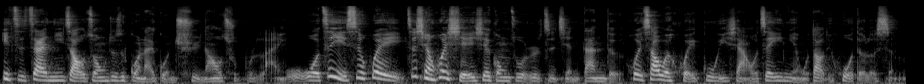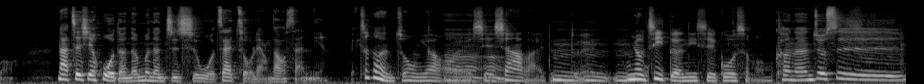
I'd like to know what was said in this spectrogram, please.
一直在泥沼中就是滚来滚去，然后出不来。我我自己是会之前会写一些工作日志，简单的会稍微回顾一下我这一年我到底获得了什么。那这些获得能不能支持我再走两到三年？这个很重要哎，写下来对不对？嗯嗯，你有记得你写过什么？可能就是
